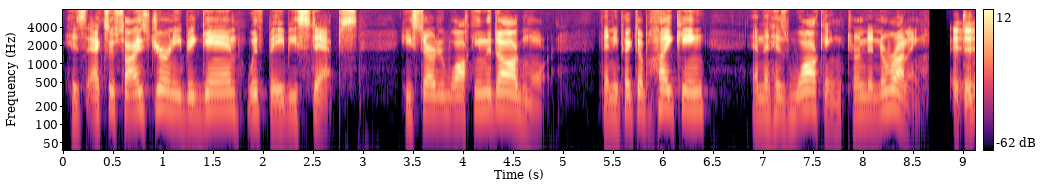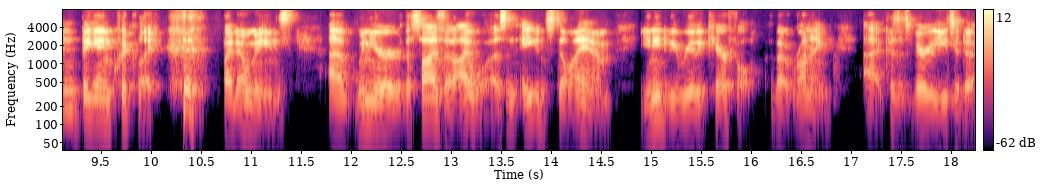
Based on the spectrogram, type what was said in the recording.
his exercise journey began with baby steps. He started walking the dog more. Then he picked up hiking, and then his walking turned into running. It didn't begin quickly, by no means. Uh, when you're the size that I was, and even still am, you need to be really careful about running because uh, it's very easy to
